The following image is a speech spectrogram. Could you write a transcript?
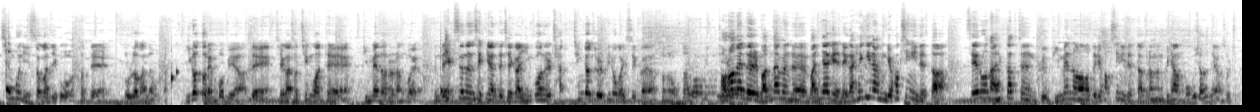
친분이 있어가지고 저때 놀러 갔나 보다. 이것도 램법이에요? 네 제가 저 친구한테 빅매너를 한 거예요. 근데 핵 쓰는 새끼한테 제가 인권을 차- 챙겨줄 필요가 있을까요? 저는 없다고 봅니다. 저런 애들 만나면은 만약에 내가 핵이라는 게 확신이 됐다 세로나 핵 같은 그 빅매너들이 확신이 됐다 그러면 그냥 뽑으셔도 돼요 솔직히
